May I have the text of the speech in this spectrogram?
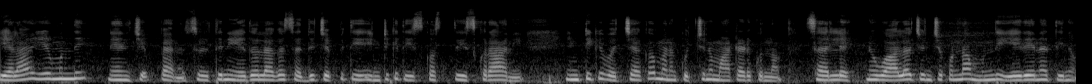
ఎలా ఏముంది? నేను చెప్పాను. శృతిని ఏదోలాగా సర్ది చెప్పి తీ ఇంటికి తీసుకొ తీసుకురా అని. ఇంటికి వచ్చాక మనం కూర్చుని మాట్లాడుకుందాం. సర్లే నువ్వు ఆలోచించకుండా ముందు ఏదైనా తిను.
